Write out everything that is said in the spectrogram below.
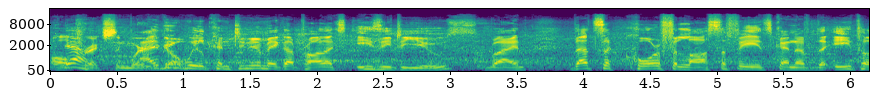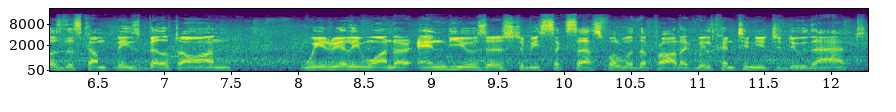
Alteryx yeah, and where I you go? I think we'll continue to make our products easy to use, right? That's a core philosophy, it's kind of the ethos this company is built on. We really want our end users to be successful with the product. We'll continue to do that.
